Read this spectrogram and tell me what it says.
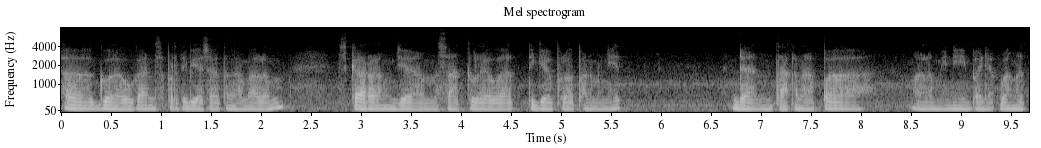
uh, gue lakukan seperti biasa tengah malam. Sekarang jam 1 lewat 38 menit. Dan entah kenapa malam ini banyak banget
